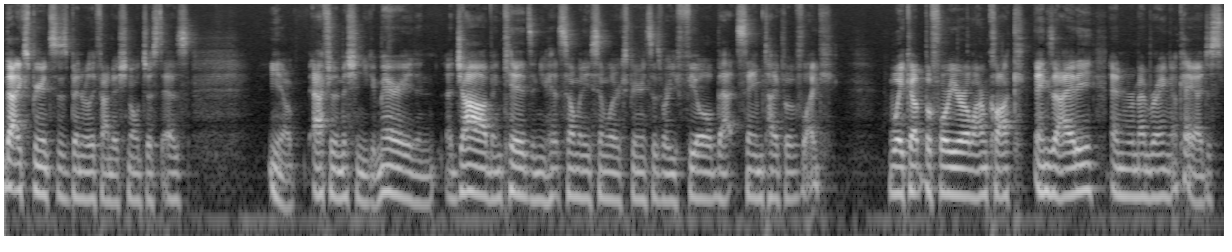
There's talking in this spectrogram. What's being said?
that experience has been really foundational just as, you know, after the mission, you get married and a job and kids, and you hit so many similar experiences where you feel that same type of like wake up before your alarm clock anxiety and remembering, okay, I just,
